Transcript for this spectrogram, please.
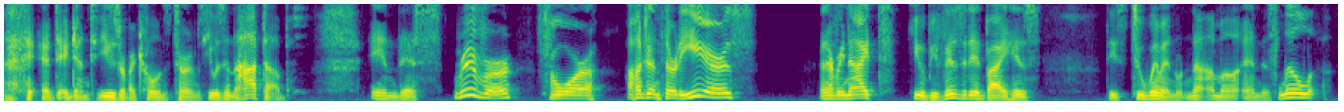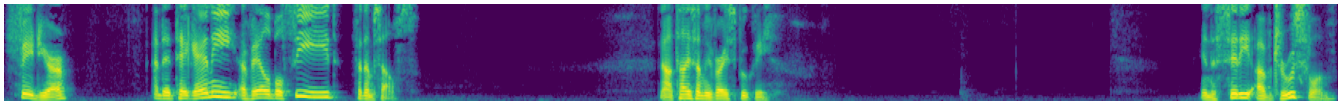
again, to use Rabbi Cohen's terms, he was in the hot tub in this river for 130 years. And every night he would be visited by his, these two women, Naama and this little figure, and they'd take any available seed for themselves. Now I'll tell you something very spooky. In the city of Jerusalem,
